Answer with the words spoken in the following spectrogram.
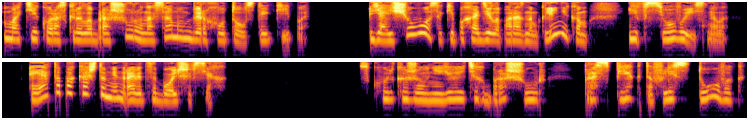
Макико раскрыла брошюру на самом верху толстой кипы. Я еще в Осаке походила по разным клиникам и все выяснила. Это пока что мне нравится больше всех. Сколько же у нее этих брошюр, проспектов, листовок?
